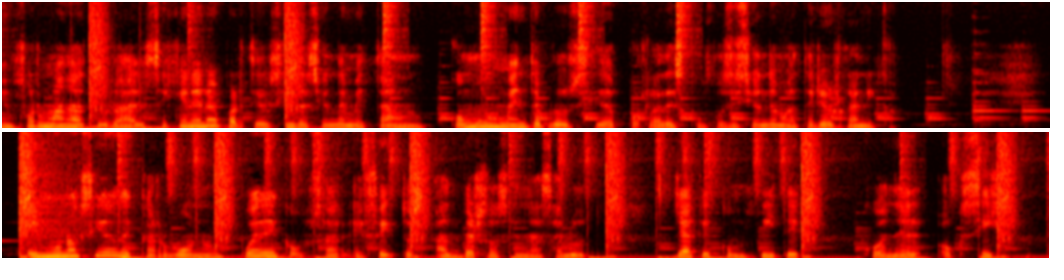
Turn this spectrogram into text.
En forma natural se genera a partir de oxidación de metano, comúnmente producida por la descomposición de materia orgánica. El monóxido de carbono puede causar efectos adversos en la salud, ya que compite con el oxígeno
